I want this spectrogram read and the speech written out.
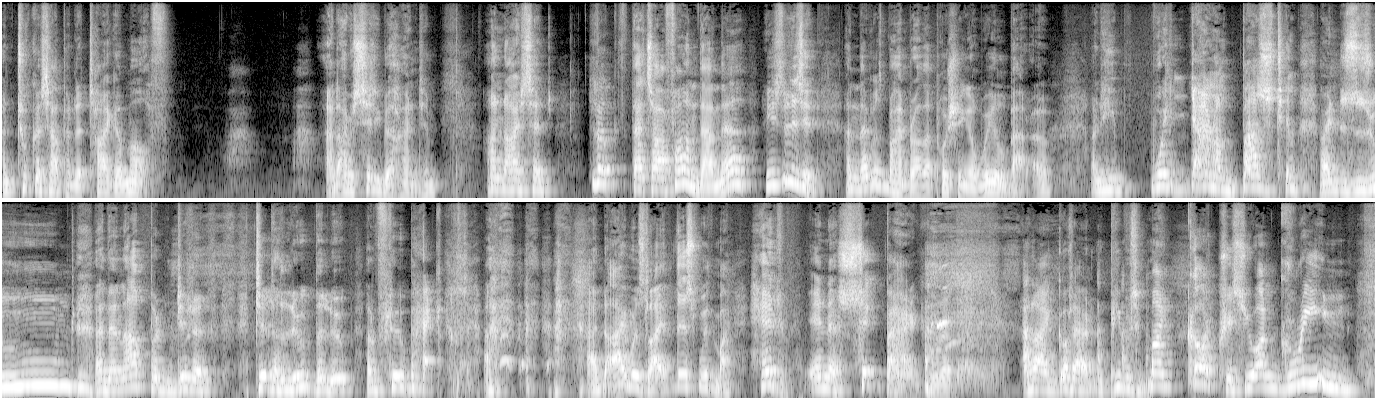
and took us up in a Tiger Moth. Wow. And I was sitting behind him and I said, Look, that's our farm down there. He said, Is it? And there was my brother pushing a wheelbarrow and he went down and buzzed him and zoomed and then up and did a did a loop the loop and flew back. and I was like this with my head in a sick bag. you know. And I got out, and people said, "My God, Chris, you are green."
